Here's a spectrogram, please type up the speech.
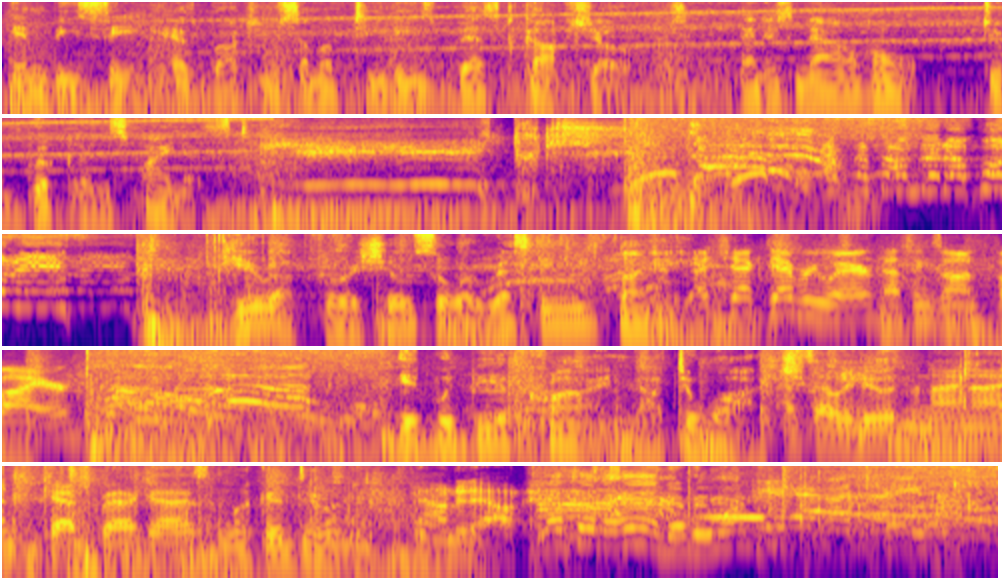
NBC has brought you some of TV's best cop shows and is now home to Brooklyn's finest. Gear up for a show so arrestingly funny. I checked everywhere. Nothing's on fire. It would be a crime not to watch. That's how we do it in the 9-9. Catch bad guys and look good doing it. Pound it out. Let's have hand, everyone. Yeah, nice.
